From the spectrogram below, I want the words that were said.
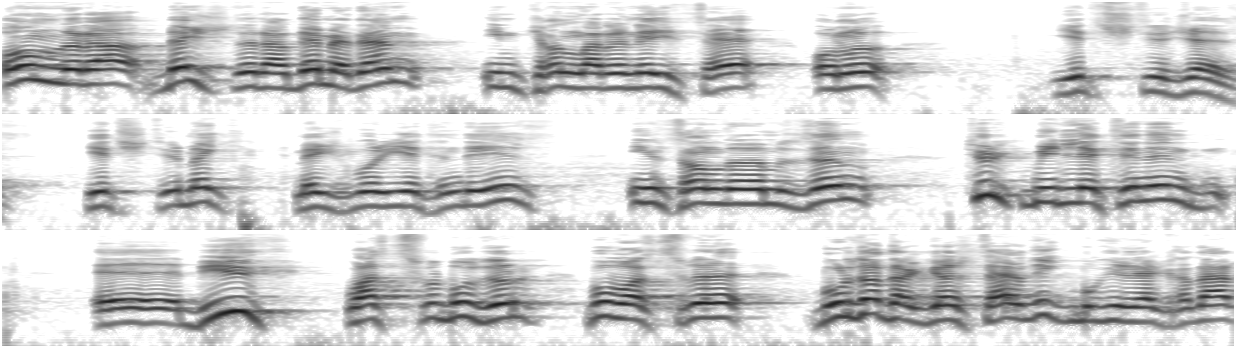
10 lira, 5 lira demeden imkanları neyse onu yetiştireceğiz. Yetiştirmek mecburiyetindeyiz. İnsanlığımızın, Türk milletinin e, büyük vasfı budur. Bu vasfı burada da gösterdik bugüne kadar.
